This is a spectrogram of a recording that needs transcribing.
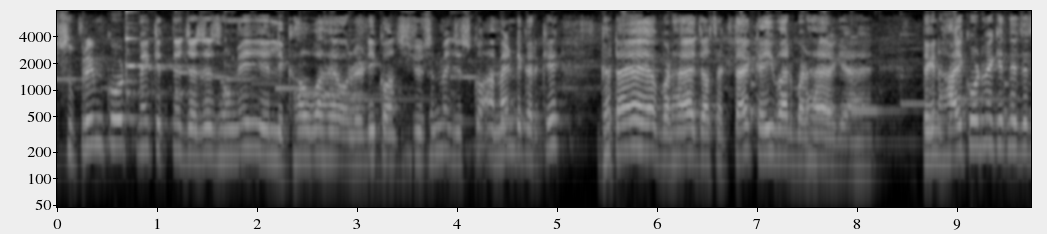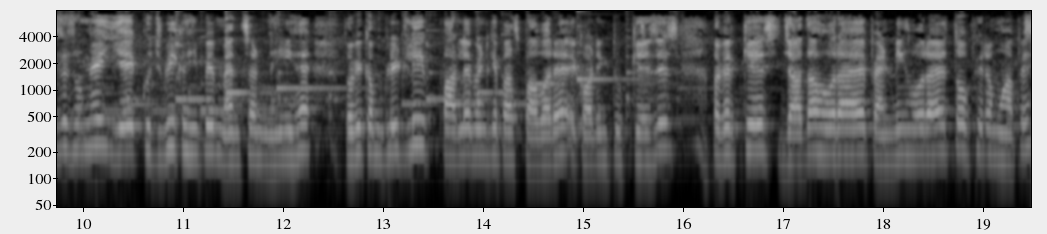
सुप्रीम कोर्ट में कितने जजेस होंगे, ये लिखा हुआ है ऑलरेडी कॉन्स्टिट्यूशन में, जिसको अमेंड करके घटाया या बढ़ाया जा सकता है, कई बार बढ़ाया गया है। लेकिन हाई कोर्ट में कितने जजेस होंगे, ये कुछ भी कहीं पे मेंशन नहीं है। तो कि कम्प्लीटली पार्लियामेंट के पास पावर है अकॉर्डिंग टू केसेस अगर केस ज़्यादा हो रहा है पेंडिंग हो रहा है तो फिर हम वहाँ पे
